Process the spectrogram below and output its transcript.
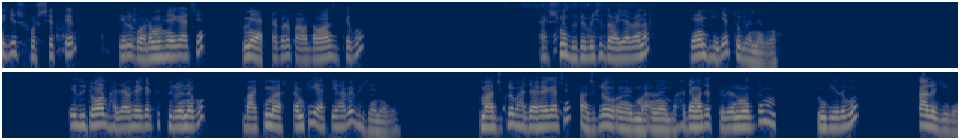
এই যে সর্ষের তেল তেল গরম হয়ে গেছে, আমি একটা করে পাবদা মাছ দেবো। একসঙ্গে দুটো বেশি দেওয়া যাবে না আমি ভেজে তুলে নেব। এই দুটো আমার ভাজা হয়ে গেছে, তুলে নেব। বাকি মাছটা আমি ঠিক একইভাবে ভেজে নেব। মাছগুলো ভাজা হয়ে গেছে। মাছগুলো ভাজা মাছের তেলের মধ্যে দিয়ে দেবো কালো জিরে,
